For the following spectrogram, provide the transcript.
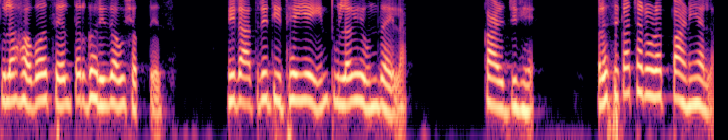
तुला हवं असेल तर घरी जाऊ शकतेस. मी रात्री तिथे येईन तुला घेऊन जायला. काळजी घे. रसिकाच्या डोळ्यात पाणी आलं.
